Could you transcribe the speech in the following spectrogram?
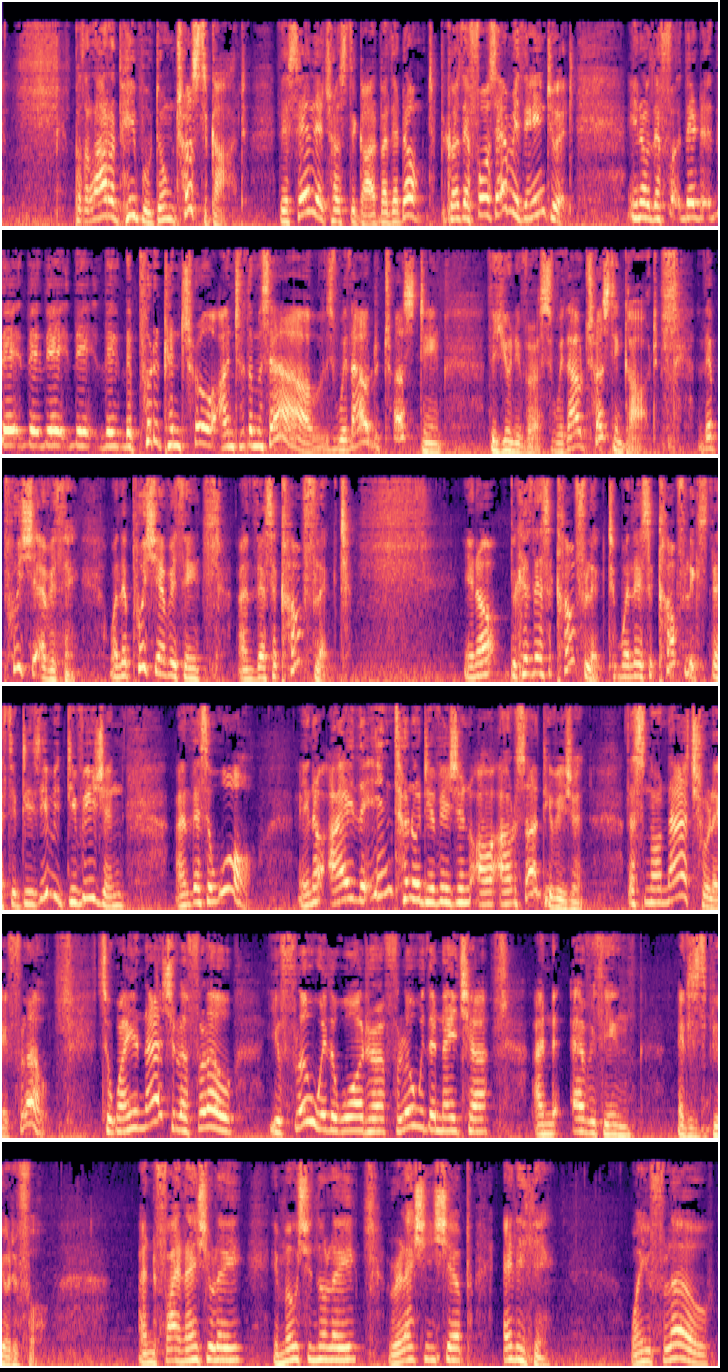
but a lot of people don't trust god they say they trust God, but they don't because they force everything into it. You know, they, they, they, they, they, they, they put control onto themselves without trusting the universe, without trusting God. They push everything. When they push everything, and there's a conflict, you know, because there's a conflict. When there's a conflict, there's a division, and there's a war. You know, either internal division or outside division. That's not naturally flow. So when you naturally flow, you flow with the water, flow with the nature, and everything, it is beautiful. And financially, emotionally, relationship, anything. When you flow,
